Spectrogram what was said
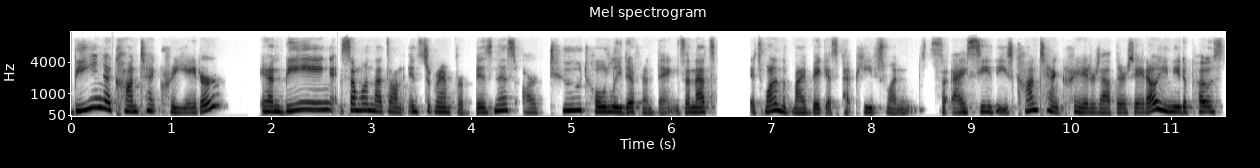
being a content creator and being someone that's on Instagram for business are two totally different things. And that's it's one of the, my biggest pet peeves when I see these content creators out there saying, "Oh, you need to post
